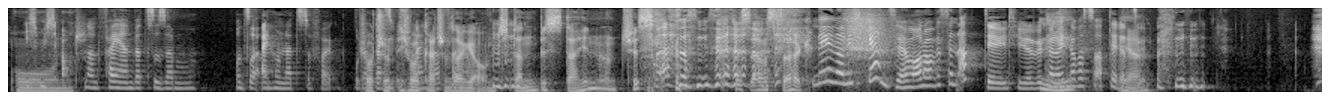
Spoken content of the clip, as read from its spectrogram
Und ich mich auch. Dann feiern wir zusammen unsere 100. Folge. Oder ich wollte wollt gerade schon sagen, ja, und dann bis dahin und tschüss. bis Samstag. Nee, noch nicht ganz. Wir haben auch noch ein bisschen Update hier. Wir können nee. euch noch was zum Update erzählen. Ja.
